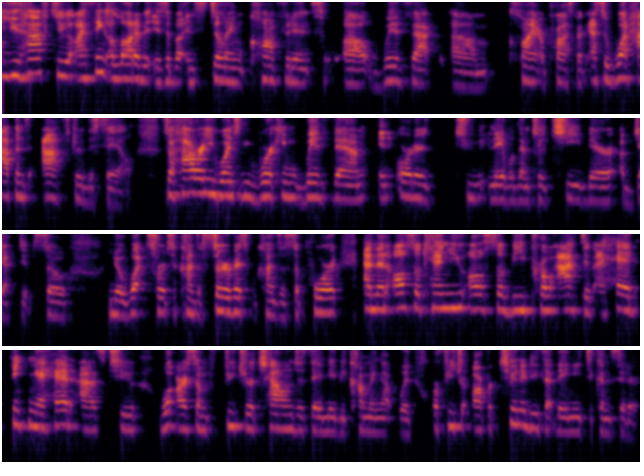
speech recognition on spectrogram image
you have to. I think a lot of it is about instilling confidence uh, with that um, client or prospect as to what happens after the sale. So, how are you going to be working with them in order to enable them to achieve their objectives. So, you know, what sorts of kinds of service, what kinds of support, and then also, can you also be proactive ahead, thinking ahead as to what are some future challenges they may be coming up with or future opportunities that they need to consider.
